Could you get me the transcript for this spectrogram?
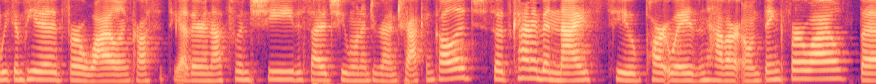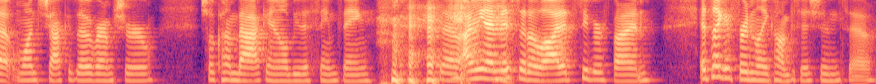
we competed for a while in CrossFit together and that's when she decided she wanted to run track in college. So it's kind of been nice to part ways and have our own thing for a while, but once track is over, I'm sure she'll come back and it'll be the same thing. so, I mean, I miss it a lot. It's super fun. It's like a friendly competition, so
